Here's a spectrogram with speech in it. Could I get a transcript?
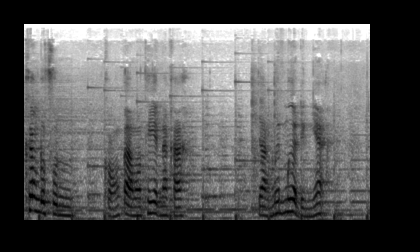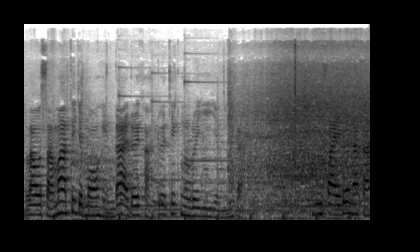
เครื่องดูดฝุ่นของต่างประเทศนะคะ อย่างมืดๆอย่างเงี้ยเราสามารถที่จะมองเห็นได้ด้วยค่ะ ด้วยเทคโนโลยีอย่างนี้ค่ะ มีไฟด้วยนะคะ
